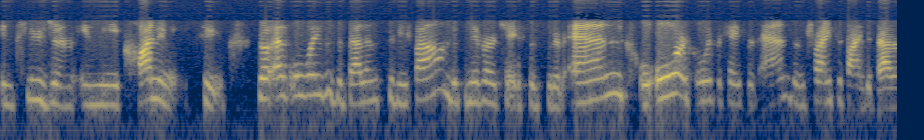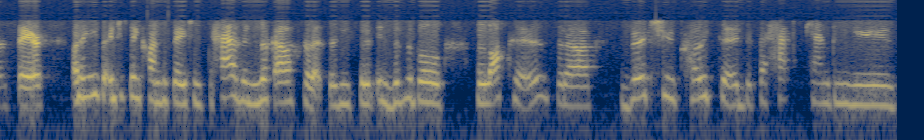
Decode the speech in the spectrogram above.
inclusion in the economy too. So as always, there's a balance to be found. It's never a case of sort of and or or. It's always a case of and and trying to find a balance there. I think these are interesting conversations to have and look out for that. So these sort of invisible blockers that are virtue coated but perhaps can be used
